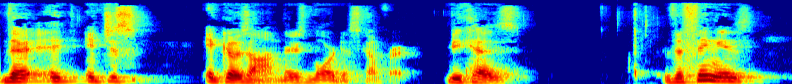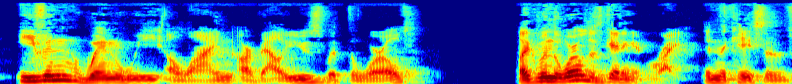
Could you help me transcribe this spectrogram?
there it it just it goes on. There's more discomfort because the thing is, even when we align our values with the world, like when the world is getting it right, in the case of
